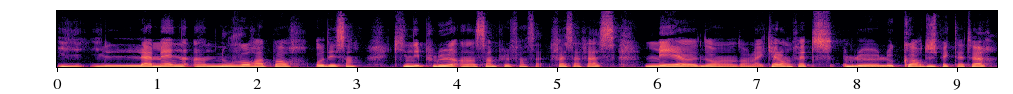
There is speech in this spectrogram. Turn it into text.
il, amène un nouveau rapport au dessin, qui n'est plus un simple face- face-à-face, mais euh, dans, dans laquelle en fait le, le corps du spectateur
